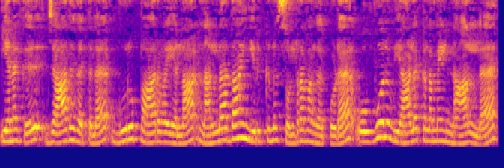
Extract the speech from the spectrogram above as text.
எனக்கு ஜாதகத்துல குரு பார்வையெல்லாம் நல்லா தான் இருக்குன்னு சொல்றவங்க கூட ஒவ்வொரு வியாழக்கிழமை நாள்ல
